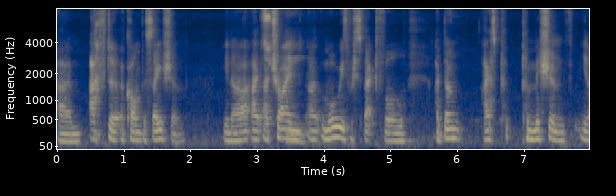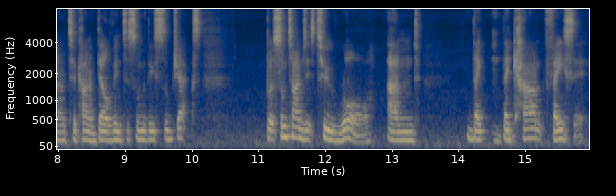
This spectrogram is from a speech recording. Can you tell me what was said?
um, after a conversation. You know, I, I try and hmm. I'm always respectful. I don't I ask p- permission, you know, to kind of delve into some of these subjects, but sometimes it's too raw and they hmm. they can't face it,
